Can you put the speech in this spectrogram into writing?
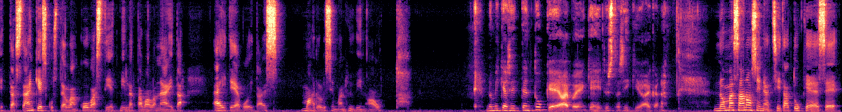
Et tästähän keskustellaan kovasti, että millä tavalla näitä äitejä voitaisiin mahdollisimman hyvin auttaa. No mikä sitten tukee aivojen kehitystä sikiöaikana? No mä sanoisin, että sitä tukee se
